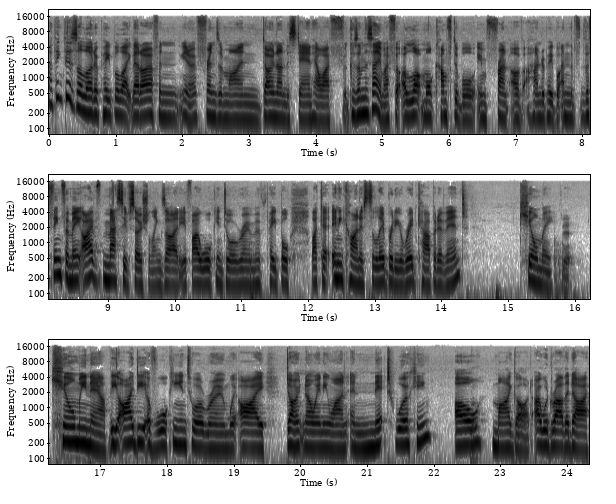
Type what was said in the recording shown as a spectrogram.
I think there's a lot of people like that. I often, you know, friends of mine don't understand how I, because I'm the same. I feel a lot more comfortable in front of 100 people. And the, the thing for me, I have massive social anxiety. If I walk into a room of people, like a, any kind of celebrity or red carpet event, kill me. Yeah. Kill me now. The idea of walking into a room where I don't know anyone and networking Oh my God, I would rather die.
